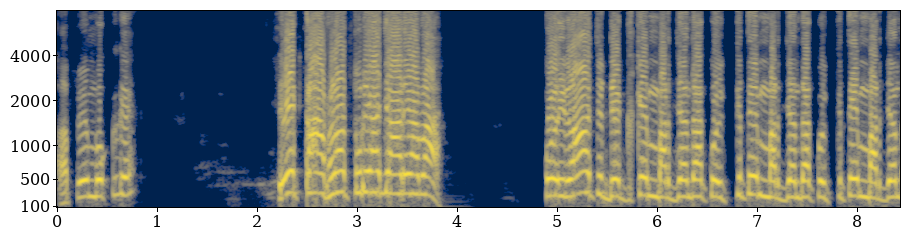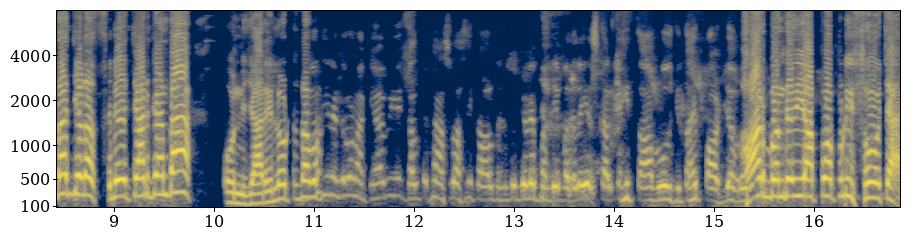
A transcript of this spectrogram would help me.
ਆਪੇ ਮੁੱਕ ਗਏ। ਇਹ ਕਾਫਲਾ ਤੁਰਿਆ ਜਾ ਰਿਹਾ ਵਾ। ਕੋਈ ਰਾਹ 'ਚ ਡਿੱਗ ਕੇ ਮਰ ਜਾਂਦਾ ਕੋਈ ਕਿਤੇ ਮਰ ਜਾਂਦਾ ਕੋਈ ਕਿਤੇ ਮਰ ਜਾਂਦਾ ਜਿਹੜਾ ਸਿਰੇ ਚੜ ਜਾਂਦਾ ਉਹ ਨਜ਼ਾਰੇ ਲੁੱਟਦਾ ਵਾ। ਜੀ ਨਗਰ ਹੋਣਾ ਕਿਹਾ ਵੀ ਇਹ ਗਲਤ ਫੈਸਲਾ ਸੀ ਕਾਲ ਤੱਕ ਜਿਹੜੇ ਬੰਦੇ ਬਦਲੇ ਇਸ ਕਰਕੇ ਅਸੀਂ ਤਾਂ ਵਿਰੋਧ ਕੀਤਾ ਹੈ ਪਾਰਟੀ ਦਾ ਵਿਰੋਧ ਹਰ ਬੰਦੇ ਦੀ ਆਪੋ ਆਪਣੀ ਸੋਚ ਹੈ।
